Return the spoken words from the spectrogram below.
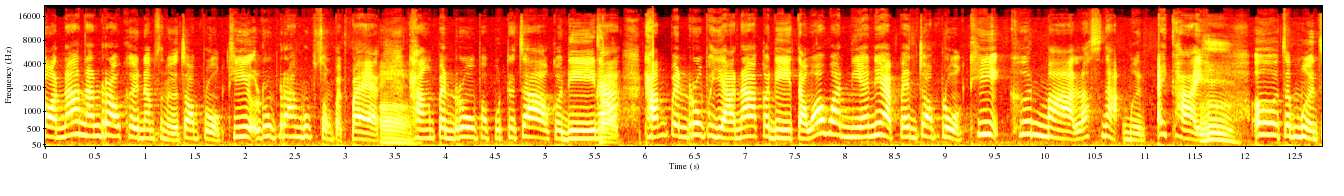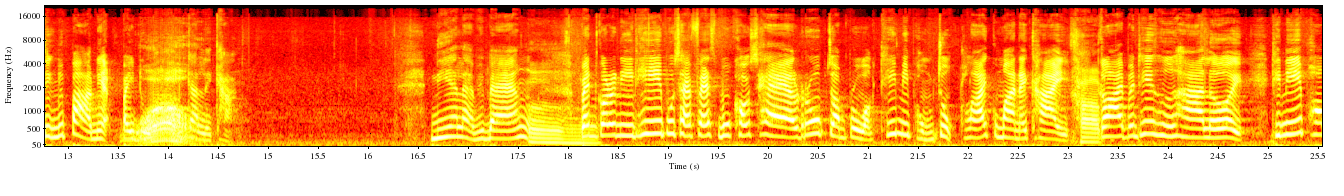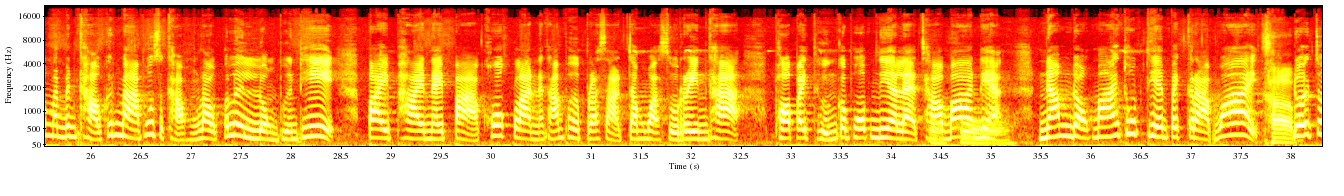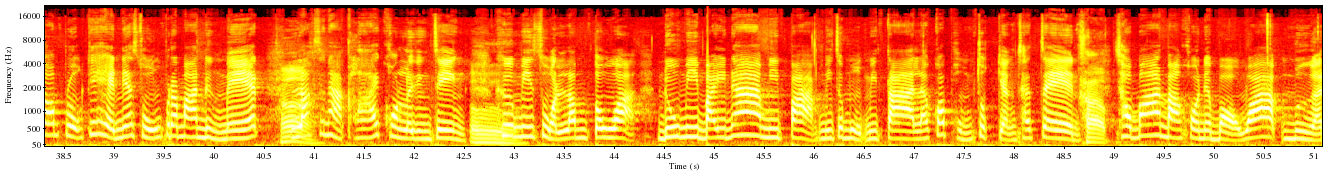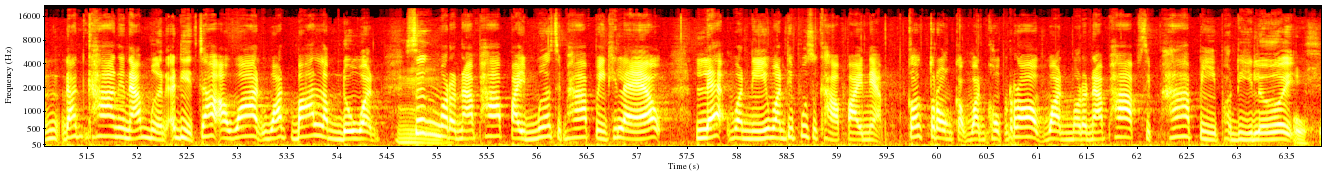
ก่อนหน้านั้นเราเคยนำเสนอจอมปลวกที่รูปร่างรูปทรงแปลกอ่าๆทั้งเป็นรูปพระพุทธเจ้าก็ดีครันะบทั้งเป็นรูปพญานาคก็ดี แต่ว่าวันนี้เนี่ยเป็นจอมปลวกที่ขึ้นมาลักษณะเหมือนไอ้ไข่ เออเออจะเหมือนจริงหรือเปล่าเนี่ยไปดูว้าวพร้อมกันเลยค่ะ เนี่ยแหละพี่แบงค์เออเป็นกรณีที่ผู้ใช้ Facebook เขาแชร์ รูปจอมปลวกที่มีผมจุกคล้ายกุมารในไข่ครับกลายเป็นที่ฮือฮาเลย ทีนี้พอมันเป็นข่าวขึ้นมาผู้สื่อข่าวของเราก็เลยลงพื้นที่ ไปภายในป่าโคกกลันนะคะอำเภอปราสาทจังหวัดสุรินทร์ค่ะ พอไปถึงก็พบเนี่ยแหละชาวบ้านเนี่ยนำดอกไม้ทูบเทียนไปกราบไหว้ครับโดยจอมปลวกที่เห็นเนี่ยสูงประมาณ 1 เมตรเออลักษณะคล้ายคนเลยจริงเออๆคือมีส่วนลำตัว ดูมีใบหน้ามีปากมีจมูกมีตาแล้วก็ผมจุกอย่างชัดเจน ครับ ชาวบ้านบางคนเนี่ยบอกว่าเหมือนด้านข้างเนี่ยนะ เหมือนอดีตเจ้าอาวาสวัดบ้านลำดวน ซึ่งมรณภาพไปเมื่อ 15 ปีที่แล้ว และวันนี้วันที่ผู้สื่อข่าวไปเนี่ย ก็ตรงกับวันครบรอบวันมรณภาพ 15 ปีพอดีเลย โอ้โห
